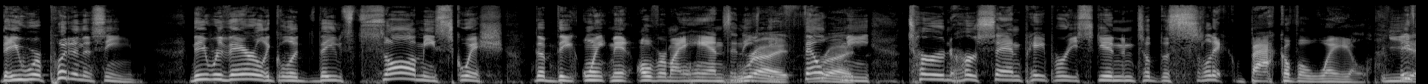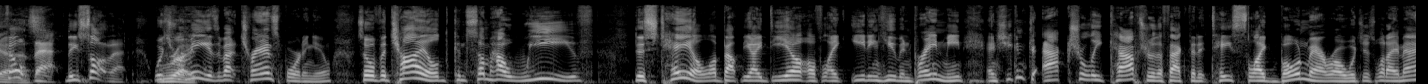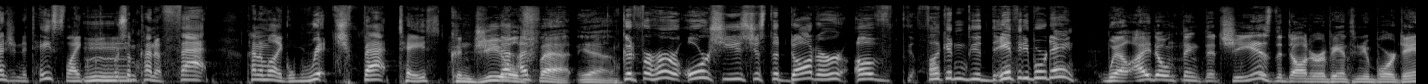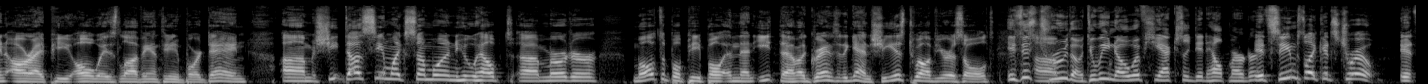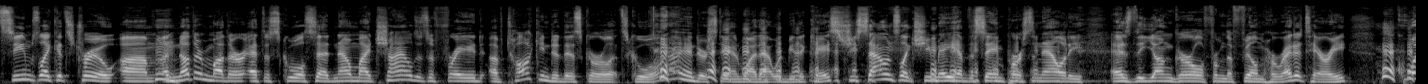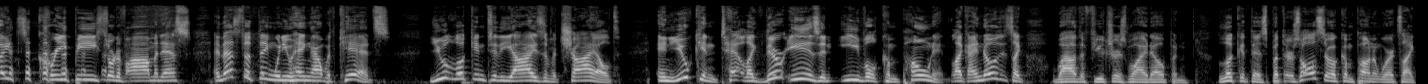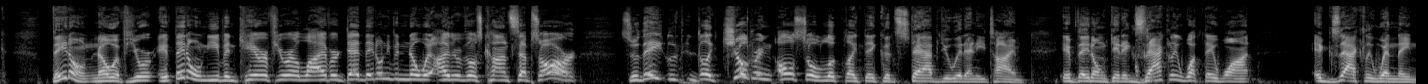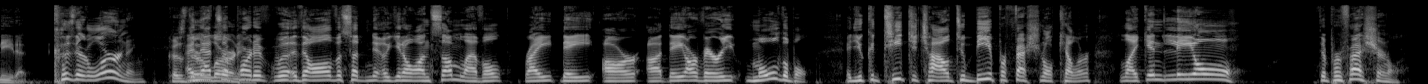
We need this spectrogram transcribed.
they were put in the scene. They were there, like they saw me squish the the ointment over my hands, and they, they felt right. me turn her sandpapery skin into the slick back of a whale. They felt that. They saw that, which Right. for me is about transporting you. So if a child can somehow weave this tale about the idea of like eating human brain meat, and she can t- actually capture the fact that it tastes like bone marrow, which is what I imagine it tastes like, Mm-hmm. or some kind of fat, kind of like rich fat taste. Congealed fat. Yeah. Good for her, or she's just the daughter of fucking Anthony Bourdain. Well, I don't think that she is the daughter of Anthony Bourdain. R.I.P. Always love Anthony Bourdain. Um, she does seem like someone who helped uh, murder multiple people and then eat them. Uh, granted, again, she is 12 years old. Is this true though? Do we know if she actually did help murder? It seems like it's true. It seems like it's true. Um, Hmm. Another mother at the school said, Now my child is afraid of talking to this girl at school. And I understand why that would be the case. She sounds like she may have the same personality as the young girl from the film Hereditary. Quite creepy, sort of ominous. And that's the thing when you hang out with kids. You look into the eyes of a child and you can tell like there is an evil component. Like i know it's like wow the future is wide open. Look at this. But there's also a component where it's like they don't know if you're if they don't even care if you're alive or dead. They don't even know what either of those concepts are. So they like children also look like they could stab you at any time if they don't get exactly what they want exactly when they need it. Because they're learning. 'Cause and that's learning. a part of well, all of a sudden, you know, on some level, right? They are uh, they are very moldable, and you could teach a child to be a professional killer, like in Leon, the professional.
